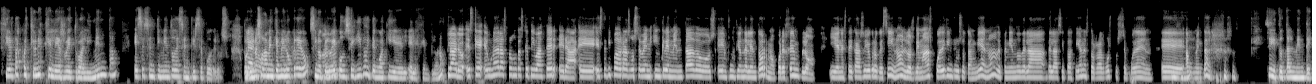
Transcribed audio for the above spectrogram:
ciertas cuestiones que le retroalimentan ese sentimiento de sentirse poderoso. Porque no solamente me lo creo, sino que lo he conseguido y tengo aquí el, ejemplo, ¿no? Claro, es que una de las preguntas que te iba a hacer era, eh, ¿este tipo de rasgos se ven incrementados en función del entorno? Por ejemplo, y en este caso yo creo que sí, ¿no? En los demás puede que incluso también, ¿no? Dependiendo de la, situación, estos rasgos pues, se pueden eh, aumentar. Sí, totalmente.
